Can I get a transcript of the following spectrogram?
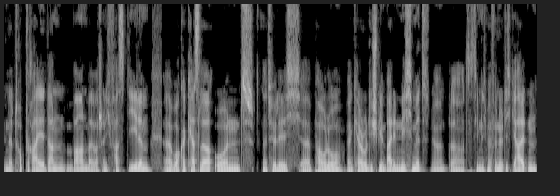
in der Top 3 dann waren, bei wahrscheinlich fast jedem, äh, Walker Kessler und natürlich äh, Paolo Bancaro, die spielen beide nicht mit. Ja, da hat das Team nicht mehr für nötig gehalten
